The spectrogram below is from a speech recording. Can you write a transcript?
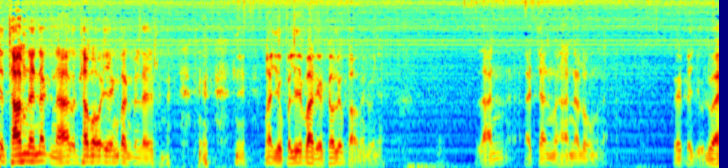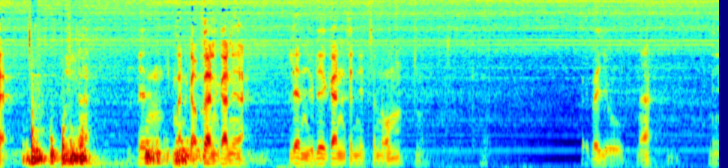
จะทำอะไรนักหนาก็ทำเอาเองบ้างเป็นไรนี่มาอยู่ปริบัติกับเขาหรือเปล่าไม่รู้เนี่ยหลานอาจารย์มหานรงค์นะเคยไปอยู่ด้วย เป็นเหมือนกับเพื่อนกันเนี่ยเล่นอยู่ด้วยกันสนิทสนมเคยไปอยู่นะนี่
